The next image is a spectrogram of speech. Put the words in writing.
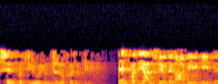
සෙන්පතියෝ යුද්ධ නොකරති. සෙන්පතියන් සිව් දෙනාගේ ගීතය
